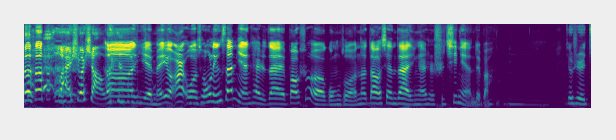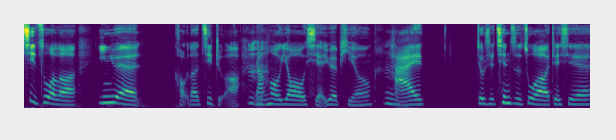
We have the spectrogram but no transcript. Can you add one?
我还说少了。呃，也没有二，我从零三年开始在报社工作，那到现在应该是十七年，对吧？嗯，就是既做了音乐口的记者，嗯嗯然后又写乐评，嗯还就是亲自做这些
